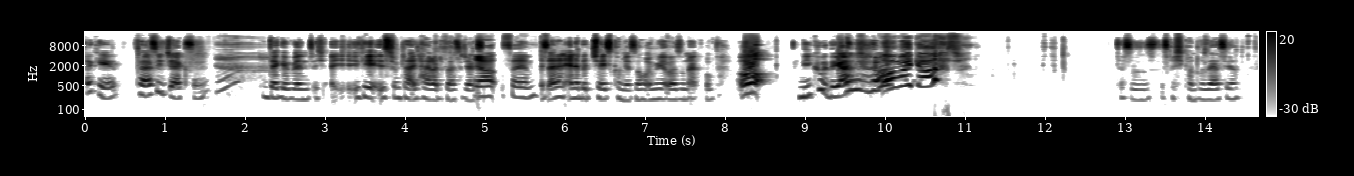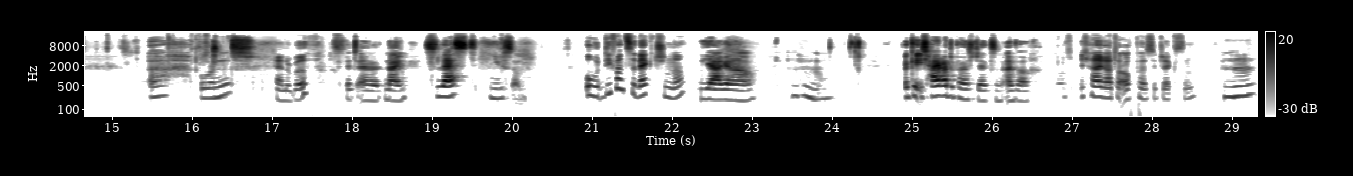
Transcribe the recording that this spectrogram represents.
Okay, Percy Jackson. Der gewinnt. Ich, okay, ist schon klar, ich heirate Percy Jackson. Ja, same. Es sei denn, Annabelle Chase kommt jetzt noch irgendwie, aber so ein. Oh! Nico D'Angelo. Oh mein Gott! Das ist, das ist richtig kontrovers hier. Ach, und. Annabeth. Bitte Annabeth. Nein. Celeste Newsom. Oh, die von Selection, ne? Ja, genau. Mhm. Okay, ich heirate Percy Jackson, einfach. Ich, ich heirate auch Percy Jackson. Mhm.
